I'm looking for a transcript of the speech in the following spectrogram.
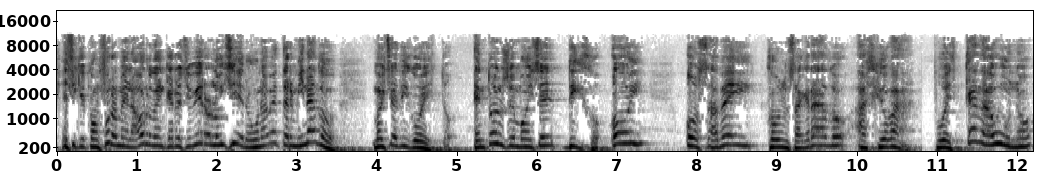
Es decir, que conforme a la orden que recibieron lo hicieron. Una vez terminado, Moisés dijo esto. Entonces Moisés dijo, hoy os habéis consagrado a Jehová, pues cada uno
